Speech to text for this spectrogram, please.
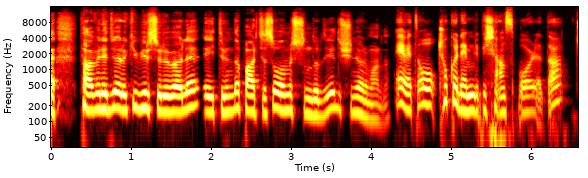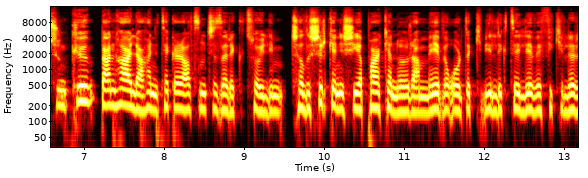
tahmin ediyorum ki bir sürü böyle eğitiminde parçası olmuşsundur diye düşünüyorum orada. Evet o çok önemli bir şans bu arada. Çünkü ben hala hani tekrar altını çizerek söyleyeyim çalışırken işi yaparken öğrenmeye ve oradaki birlikteliğe ve fikirlere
